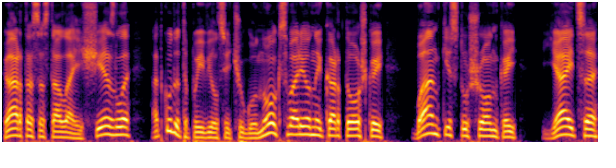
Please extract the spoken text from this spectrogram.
Карта со стола исчезла, откуда-то появился чугунок с вареной картошкой, банки с тушенкой, яйца.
